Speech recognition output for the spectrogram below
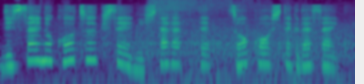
実際の交通規制に従って走行してください。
